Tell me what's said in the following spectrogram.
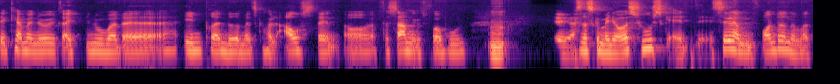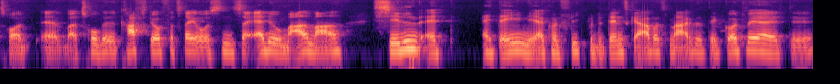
det kan man jo ikke rigtig nu, hvor der er indprintet, at man skal holde afstand og forsamlingsforbud. Mm. Øh, og så skal man jo også huske, at selvom fronterne var, trådt, var trukket kraftigt op for tre år siden, så er det jo meget, meget sjældent, at, at der egentlig er konflikt på det danske arbejdsmarked. Det kan godt være, at, øh,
